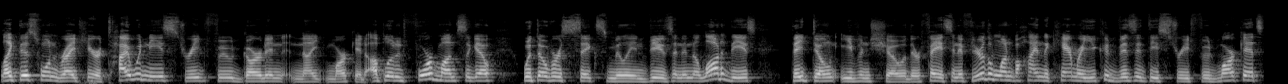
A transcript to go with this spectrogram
Like this one right here, Taiwanese Street Food Garden Night Market, uploaded four months ago with over 6 million views. And in a lot of these, they don't even show their face. And if you're the one behind the camera, you could visit these street food markets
